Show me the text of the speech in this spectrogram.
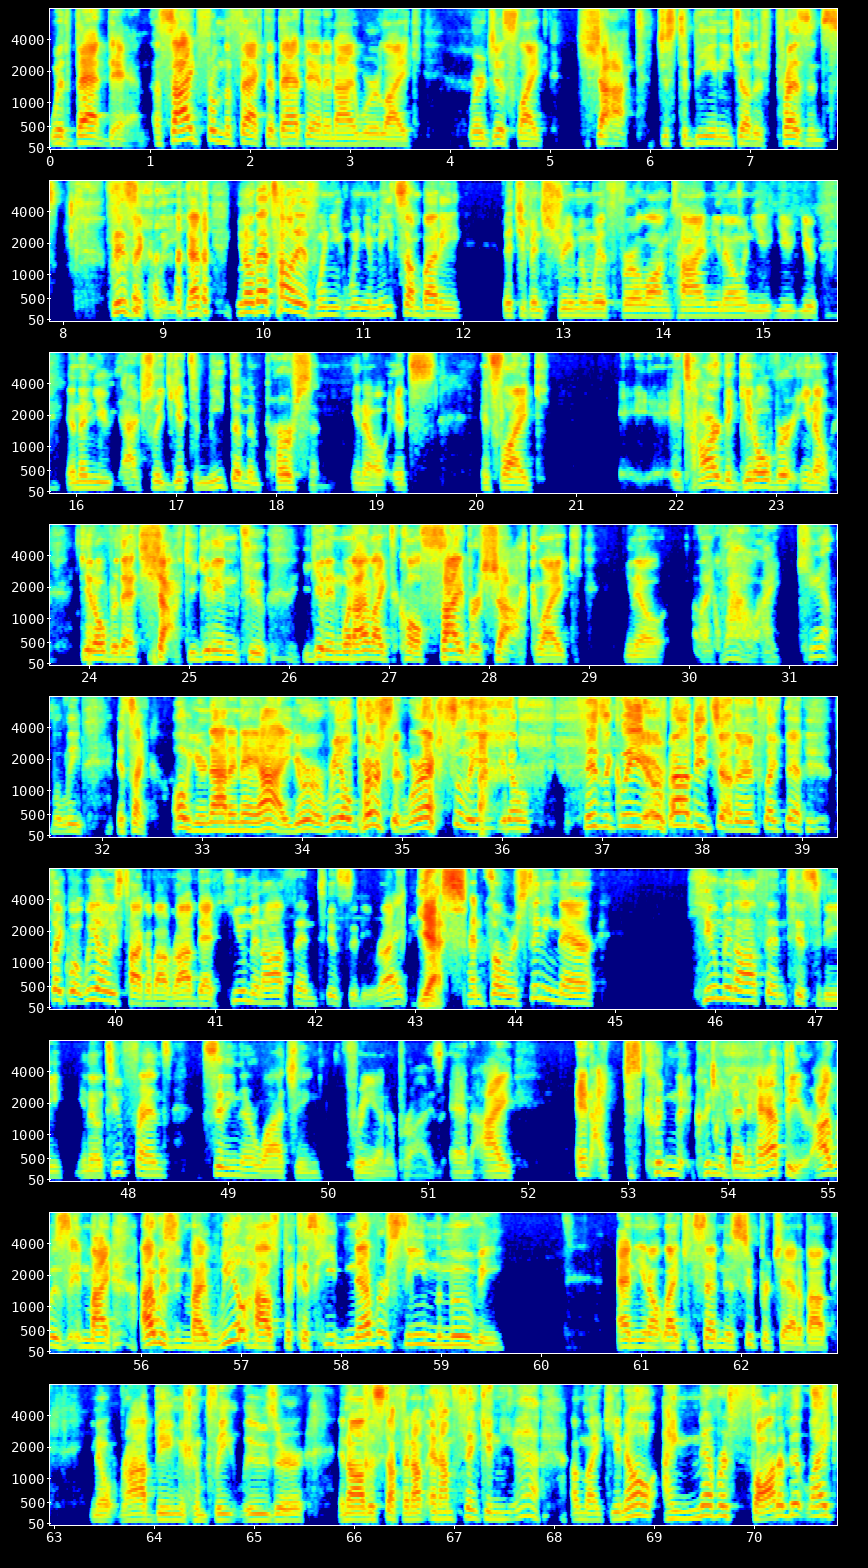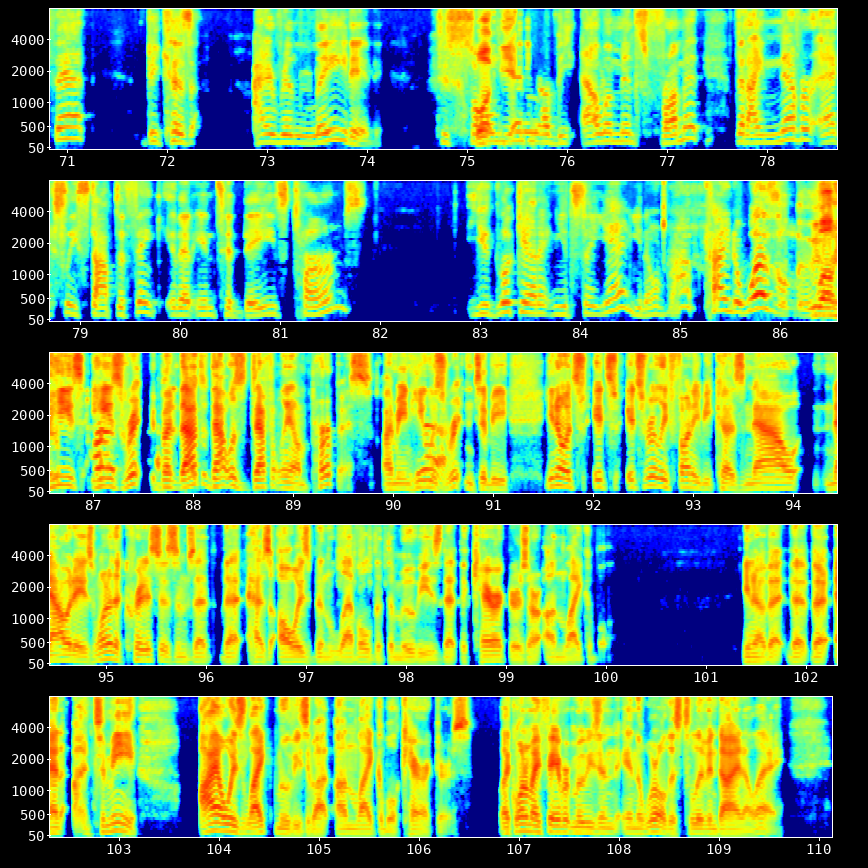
with Bat Dan, aside from the fact that Bat Dan and I were like, we're just like shocked just to be in each other's presence physically. that you know, that's how it is when you when you meet somebody that you've been streaming with for a long time, you know, and you you you and then you actually get to meet them in person. You know, it's it's like it's hard to get over, you know, get over that shock. You get into you get in what I like to call cyber shock, like, you know, like wow, I can't believe it's like oh, you're not an AI, you're a real person. We're actually, you know, physically around each other. It's like that. It's like what we always talk about, Rob, that human authenticity, right? Yes. And so we're sitting there, human authenticity, you know, two friends sitting there watching Free Enterprise. And I, and I just couldn't couldn't have been happier. I was in my I was in my wheelhouse because he'd never seen the movie and you know, like he said in his super chat about you know Rob being a complete loser and all this stuff, and I'm and I'm thinking, yeah, I'm like, you know, I never thought of it like that because I related to so well, yeah. many of the elements from it that I never actually stopped to think that in today's terms, you'd look at it and you'd say, "Yeah, you know, Rob kind of was a loser." Well, he's he's written, but that that was definitely on purpose. I mean, he yeah. was written to be. You know, it's it's it's really funny because now nowadays one of the criticisms that that has always been leveled at the movie is that the characters are unlikable. You know that that that and uh, to me, I always like movies about unlikable characters. Like one of my favorite movies in in the world is To Live and Die in L.A.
